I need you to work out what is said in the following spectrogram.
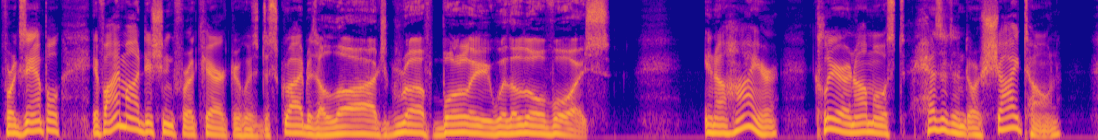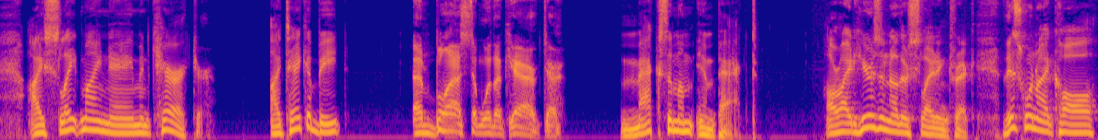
For example, if I'm auditioning for a character who is described as a large, gruff bully with a low voice, in a higher, clear, and almost hesitant or shy tone, I slate my name and character. I take a beat and blast him with a character. Maximum impact. All right, here's another slating trick. This one I call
